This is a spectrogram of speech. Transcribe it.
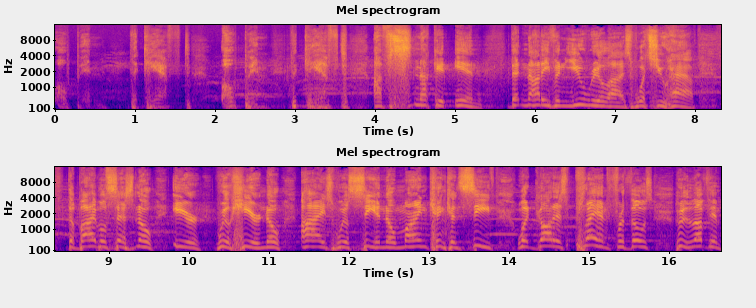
Open the gift. Open the gift. I've snuck it in that not even you realize what you have. The Bible says no ear will hear, no eyes will see, and no mind can conceive what God has planned for those who love Him.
